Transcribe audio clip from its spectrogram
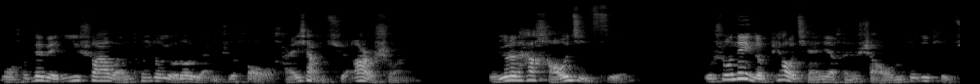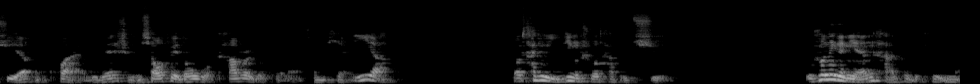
我和贝贝一刷完通州游乐园之后，还想去二刷，我约了他好几次。我说那个票钱也很少，我们坐地铁去也很快，里边什么消费都我 cover 就可以了，很便宜啊。然后他就一定说他不去。我说那个年卡可不可以买？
